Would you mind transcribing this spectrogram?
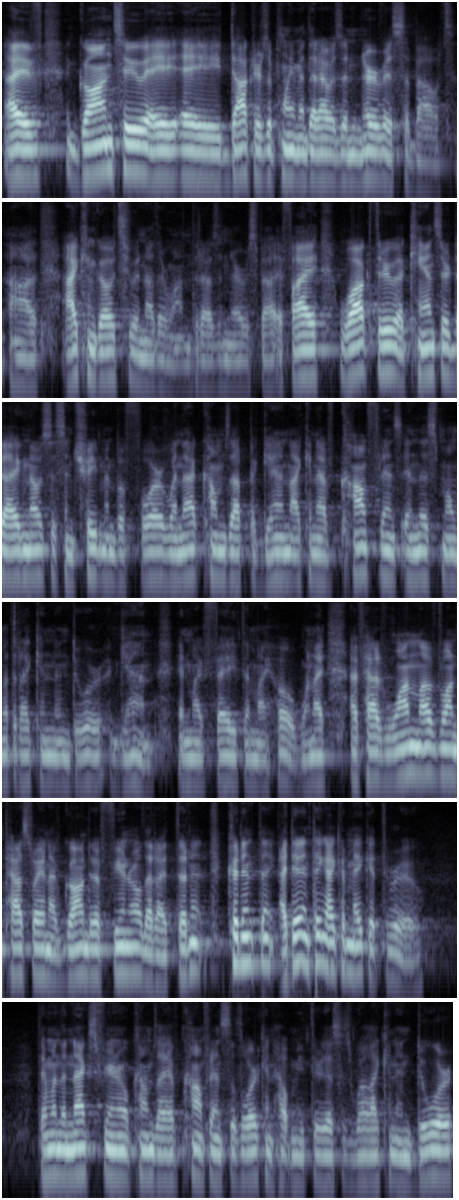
I've gone to a, a doctor's appointment that I was nervous about, uh, I can go to another one that I was nervous about. If I walk through a cancer diagnosis and treatment before, when that comes up again, I can have confidence in this moment that I can endure again in my faith and my hope. When I, I've had one loved one pass away and I've gone to a funeral that I didn't, couldn't think, I didn't think I could make it through, then when the next funeral comes, I have confidence the Lord can help me through this as well. I can endure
